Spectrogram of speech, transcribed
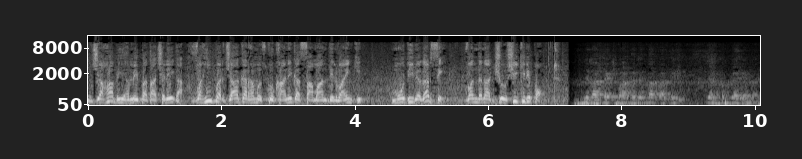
जहाँ भी हमें पता चलेगा वहीं पर जाकर हम उसको खाने का सामान दिलवाएँगे। मोदी नगर से वंदना जोशी की रिपोर्ट। जिलाध्यक्ष भारतीय जनता पार्टी जनपद गाजियाबाद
